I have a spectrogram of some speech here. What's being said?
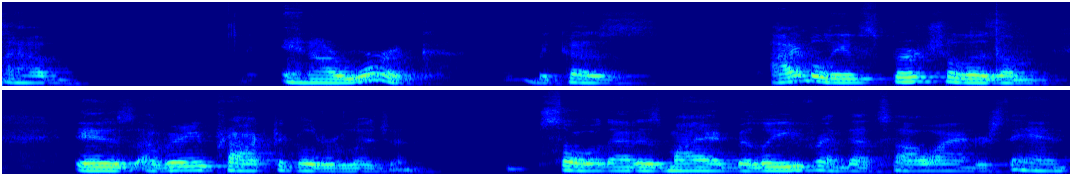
um, in our work because I believe spiritualism is a very practical religion. So that is my belief, and that's how I understand.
